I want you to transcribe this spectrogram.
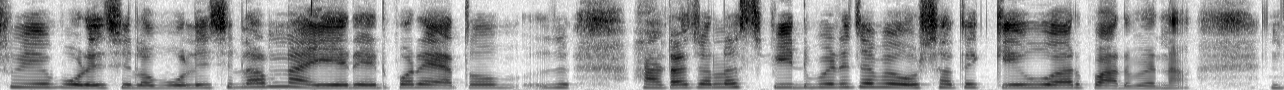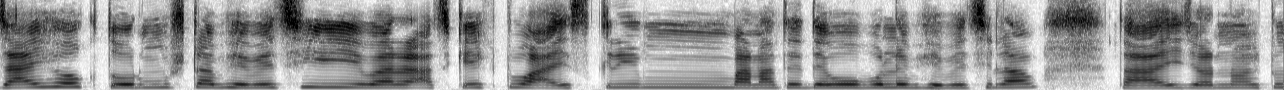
শুয়ে পড়েছিল। বলেছিলাম না, এর এরপরে এত হাঁটা চলার স্পিড বেড়ে যাবে, ওর সাথে কেউ আর পারবে না। যাই হোক, তরমুজটা ভেবেছি এবার আজকে একটু আইসক্রিম বানাতে দেবো বলে ভেবেছিলাম। তাই জন্য একটু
